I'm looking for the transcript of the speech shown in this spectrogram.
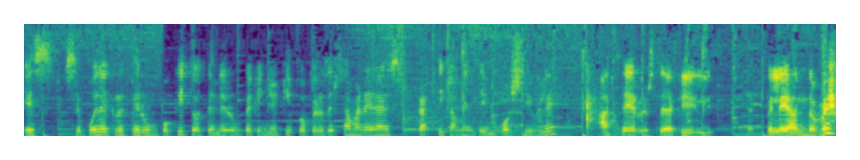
es, se puede crecer un poquito, tener un pequeño equipo, pero de esta manera es prácticamente imposible hacer, estoy aquí peleándome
